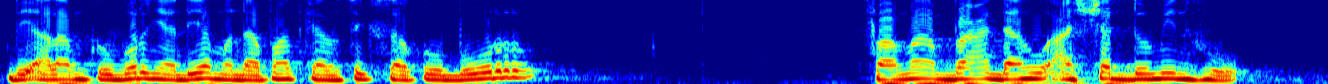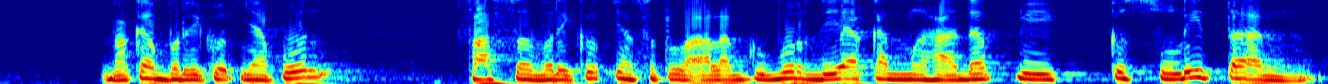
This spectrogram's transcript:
di alam kuburnya dia mendapatkan siksa kubur fama ba'dahu asyaddu minhu. Maka berikutnya pun fase berikutnya setelah alam kubur dia akan menghadapi kesulitan.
